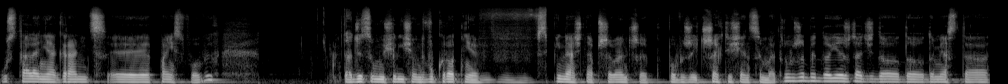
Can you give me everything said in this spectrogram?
ustalenia granic yy, państwowych Tadżycy musieli się dwukrotnie wspinać na przełęcze powyżej 3000 metrów, żeby dojeżdżać do, do, do miasta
